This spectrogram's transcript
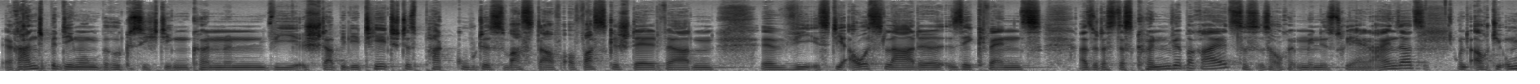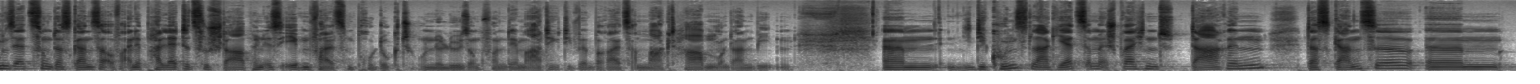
Randbedingungen berücksichtigen können, wie Stabilität des Packgutes, was darf auf was gestellt werden, äh, wie ist die Ausladesequenz. Also das, das können wir bereits, das ist auch im industriellen Einsatz. Und auch die Umsetzung, das Ganze auf eine Palette zu stapeln, ist ebenfalls ein Produkt und eine Lösung von Dematik, die wir bereits am Markt haben und anbieten. Ähm, die Kunst lag jetzt entsprechend darin, das Ganze ähm,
